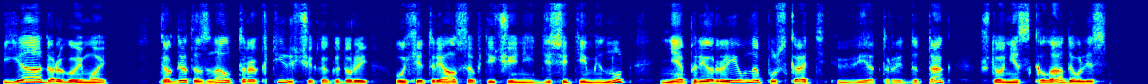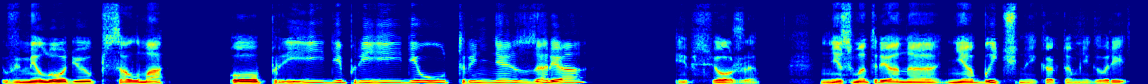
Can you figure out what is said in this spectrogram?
Я, дорогой мой, когда-то знал трактирщика, который ухитрялся в течение десяти минут непрерывно пускать ветры, да так, что они складывались в мелодию псалма. «О, приди, приди, утренняя заря!» И все же Несмотря на необычный, как там ни говори,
